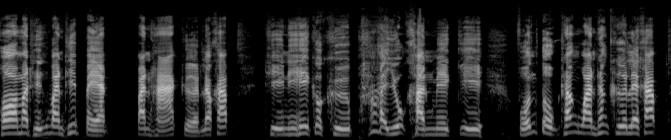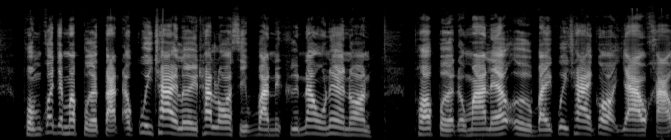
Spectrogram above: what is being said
พอมาถึงวันที่ 8 ปัญหาเกิดแล้วครับ ทีนี้ก็คือพายุคันเมกีฝนตกทั้งวันทั้งคืนเลยครับ ผมก็จะมาเปิดตัดเอากุ้ยช่ายเลย ถ้ารอ 10 วันนี่คือเน่าแน่นอนพอเปิดออกมาแล้วเออใบกุ้ยช่ายก็ยาวขาว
